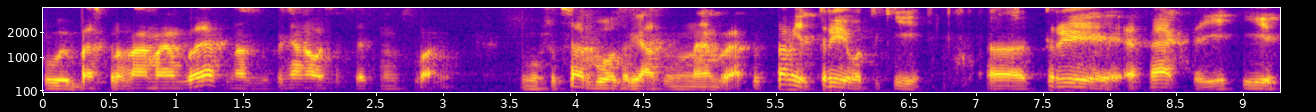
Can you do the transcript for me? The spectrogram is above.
коли без програми МВФ в нас зупинялося все фінансування тому що все було зав'язано на МВФ. Тобто Там є три от такі е, три ефекти, які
